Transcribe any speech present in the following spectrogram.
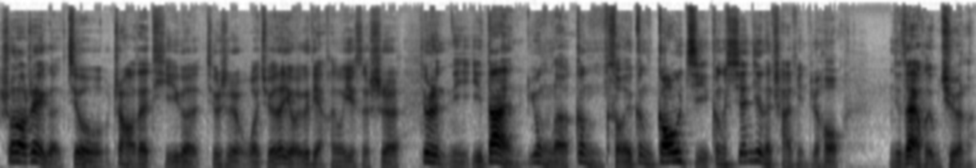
说到这个，就正好再提一个，就是我觉得有一个点很有意思是，就是你一旦用了更所谓更高级、更先进的产品之后，你就再也回不去了。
